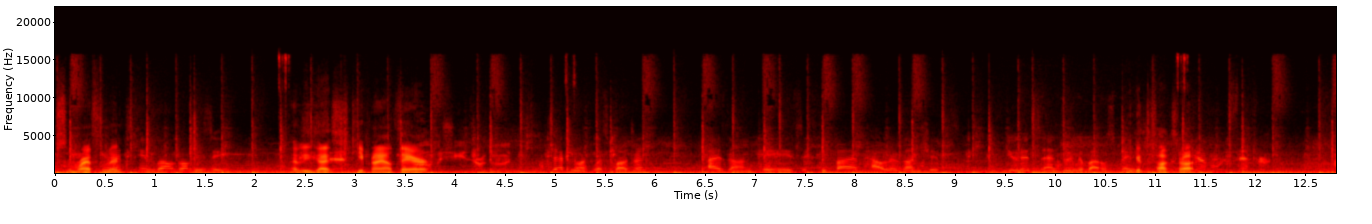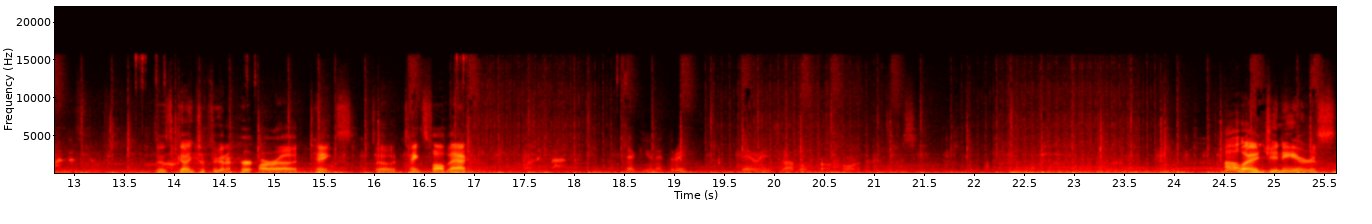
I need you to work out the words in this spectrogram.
some riflemen. Units inbound on DZ. Have these guys keep an eye out there. All machines are good. Check northwest quadrant. Eyes on KA-65 Howler gunships. Units entering the battle space. Get the Foxtrot. Jawohl, Those gunships are gonna hurt our uh, tanks. So tanks fall back. Check unit 3. They're in trouble. Oh, engineers.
